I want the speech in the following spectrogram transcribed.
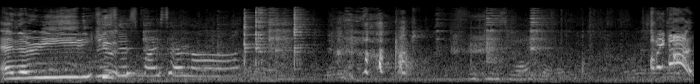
And a really cute. This is my salad. Oh my god!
